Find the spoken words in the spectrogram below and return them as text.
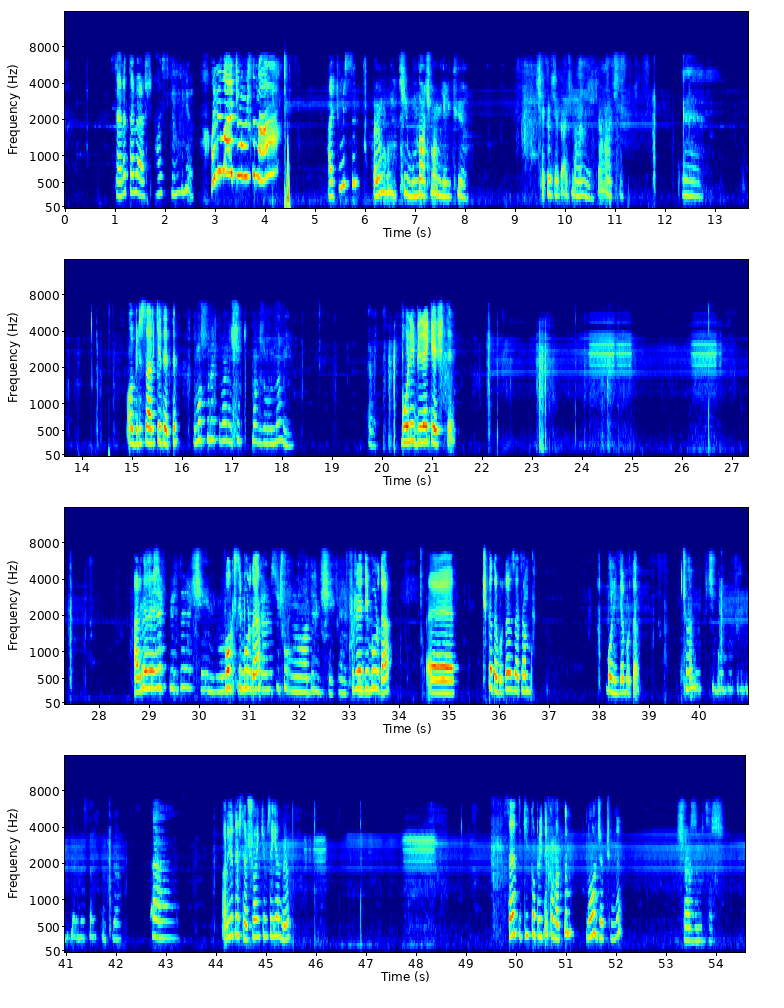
Serhat tabi her şey, her şeyi biliyor. Hani la açmamıştın ha? Açmışsın. Ben bu iki bunu da açmam gerekiyor. Şaka şaka açmam gerekiyor ama açtım. O birisi hareket etti. Ama sürekli ben ışık tutmak zorunda mıyım? Evet. Bonnie 1'e geçti. Arkadaşlar bir de şeyin Foxy burada. Gelmesi çok nadir bir şey. Yani Freddy burada. Ee, Chica da burada. Zaten Bonnie de burada. Şu an ya. arkadaşlar şu an kimse gelmiyor. Sen iki kapıyı da kapattım. Ne olacak şimdi? Şarjım biter.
